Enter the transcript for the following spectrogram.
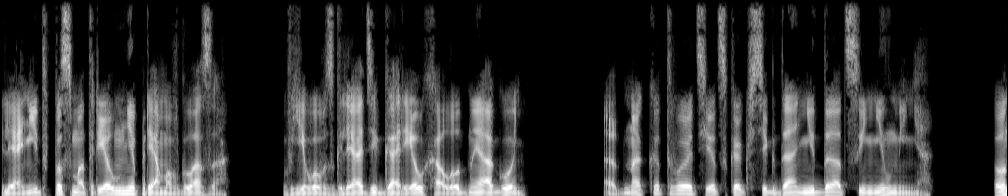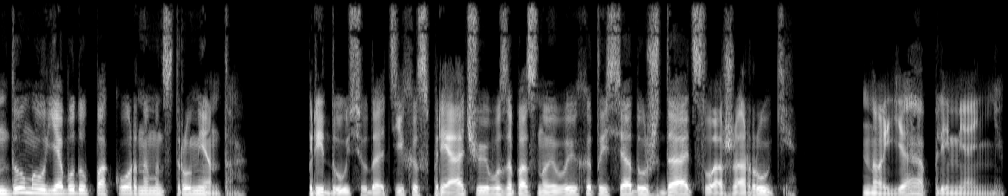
Леонид посмотрел мне прямо в глаза. В его взгляде горел холодный огонь. Однако твой отец, как всегда, недооценил меня. Он думал, я буду покорным инструментом. Приду сюда, тихо спрячу его запасной выход и сяду ждать, сложа руки. Но я, племянник,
